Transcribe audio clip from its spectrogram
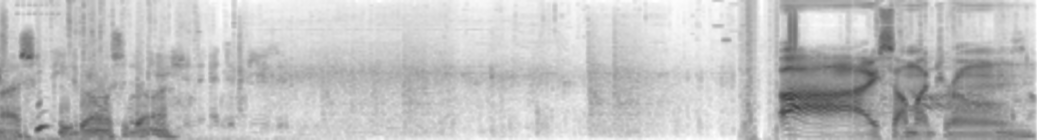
Nah, she keep doing what she doing. Location and defuse it. Ah, I saw my drone.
